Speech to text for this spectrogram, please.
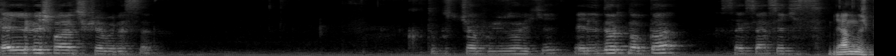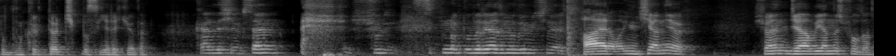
55 falan çıkıyor burası. 49 çarpı 112 54.88 yanlış buldun. 44 çıkması gerekiyordu. Kardeşim sen şu sıfır noktaları yazmadığım için evet. Hayır o imkanı yok. Şu an cevabı yanlış buldun.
